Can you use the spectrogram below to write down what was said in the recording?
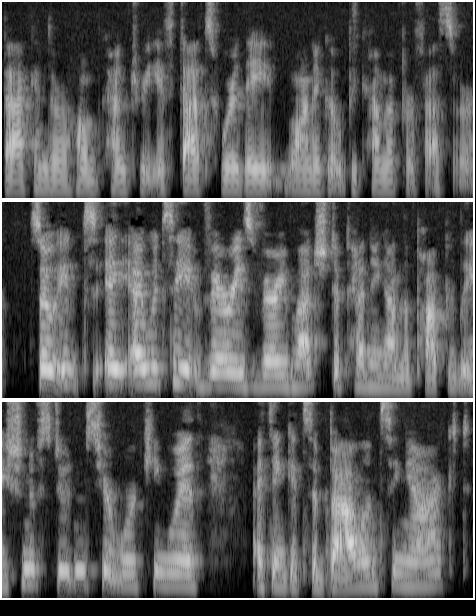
back in their home country if that's where they want to go become a professor. So it's I would say it varies very much depending on the population of students you're working with. I think it's a balancing act.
